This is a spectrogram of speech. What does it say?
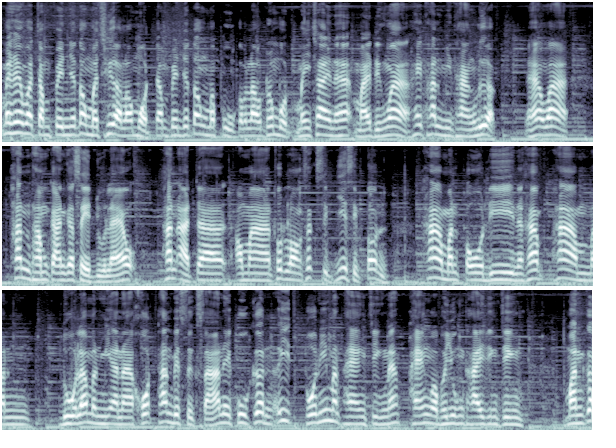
ไม่ใช่ว่าจำเป็นจะต้องมาเชื่อเราหมดจำเป็นจะต้องมาปลูกกับเราทั้งหมดไม่ใช่นะฮะหมายถึงว่าให้ท่านมีทางเลือกนะฮะว่าท่านทำการเกษตรอยู่แล้ว ท่านอาจจะเอามาทดลองสัก 10-20 ต้น ถ้ามันโตดีนะครับ ถ้ามันดูแล้วมันมีอนาคตท่านไปศึกษาใน Google เอ้ยตัวนี้มันแพงจริงนะ แพงกว่าพยุงไทยจริง ๆ มันก็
